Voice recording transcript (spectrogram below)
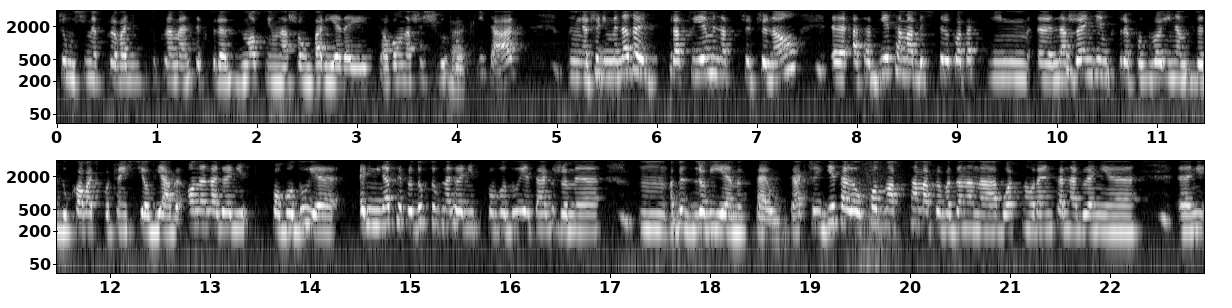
czy musimy wprowadzić suplementy, które wzmocnią naszą barierę jelitową, nasze śluzówki, tak. tak? Czyli my nadal pracujemy nad przyczyną, e, a ta dieta ma być tylko takim e, narzędziem, które pozwoli nam zredukować po części objawy. Ona nagle nie spowoduje, eliminacja produktów nagle nie spowoduje tak, że my mm, wyzdrowiejemy w pełni, tak? Czyli dieta low FODMAP sama prowadzona na własną rękę nagle nie, e, nie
